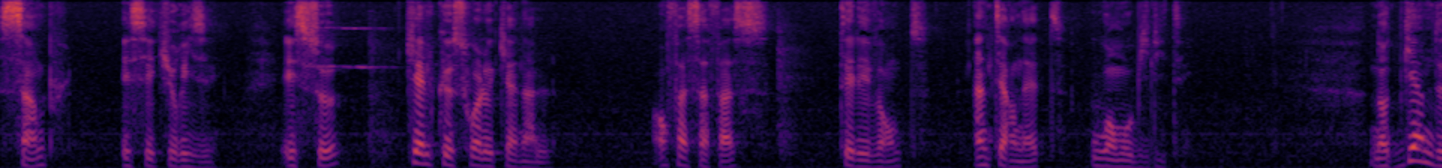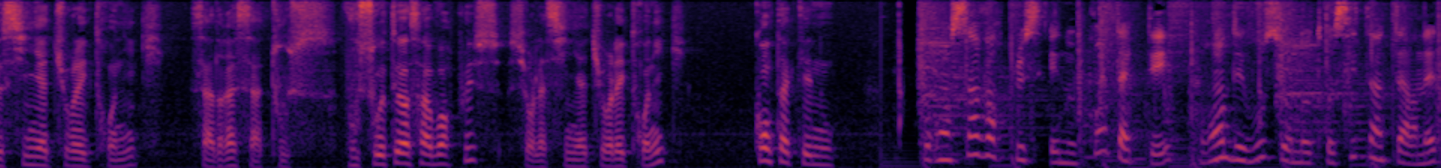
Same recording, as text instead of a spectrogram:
simples et sécurisés. Et ce, quel que soit le canal, en face à face, télévente, Internet ou en mobilité. Notre gamme de signatures électroniques s'adresse à tous. Vous souhaitez en savoir plus sur la signature électronique? Contactez-nous. Pour en savoir plus et nous contacter, rendez-vous sur notre site internet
